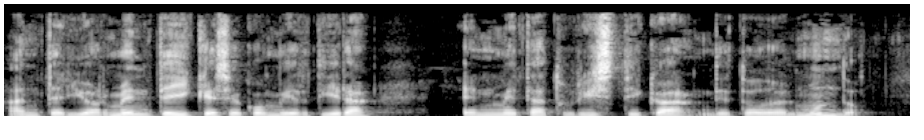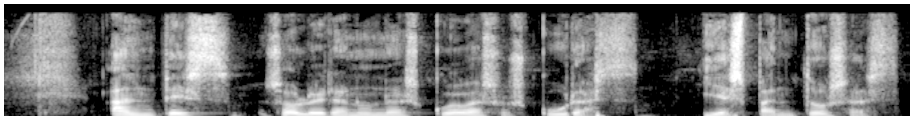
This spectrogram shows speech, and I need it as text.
anteriormente y que se convirtiera en meta turística de todo el mundo. Antes solo eran unas cuevas oscuras y espantosas,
